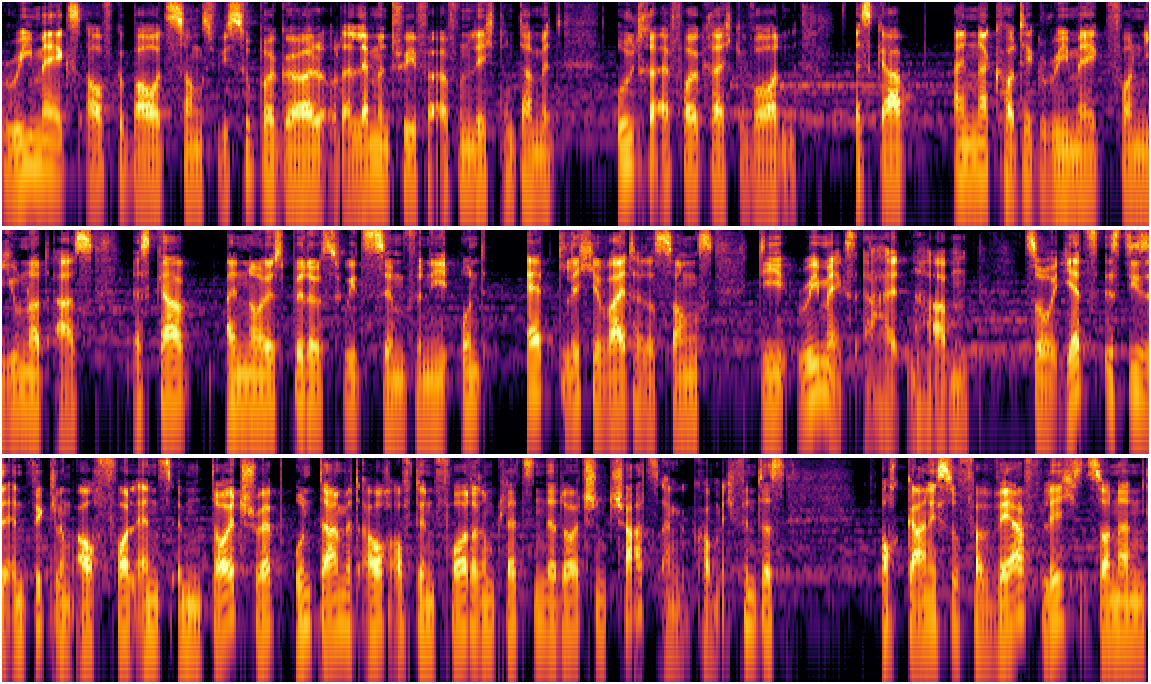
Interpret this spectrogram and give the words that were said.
Remakes aufgebaut, Songs wie Supergirl oder Lemon Tree veröffentlicht und damit ultra erfolgreich geworden. Es gab ein Narcotic Remake von You Not Us, es gab ein neues Bittersweet Symphony und etliche weitere Songs, die Remakes erhalten haben. So, jetzt ist diese Entwicklung auch vollends im Deutschrap und damit auch auf den vorderen Plätzen der deutschen Charts angekommen. Ich finde das auch gar nicht so verwerflich, sondern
